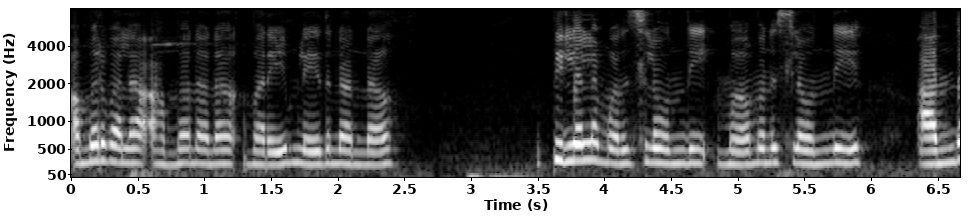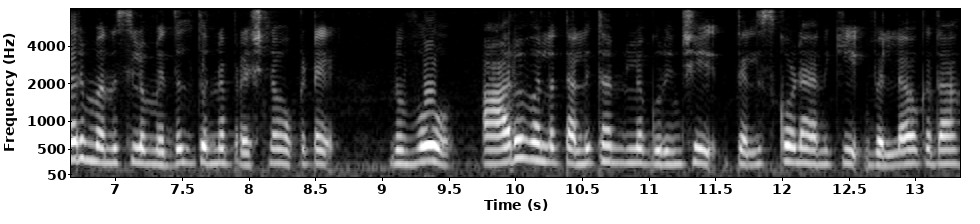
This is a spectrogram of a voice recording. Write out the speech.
అమర్ వాళ్ళ అమ్మ నాన్న మరేం లేదు నాన్న. పిల్లల మనసులో ఉంది మా మనసులో ఉంది అందరి మనసులో మెదులుతున్న ప్రశ్న ఒకటే. నువ్వు ఆరు వాళ్ళ తల్లిదండ్రుల గురించి తెలుసుకోవడానికి వెళ్ళావు కదా?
